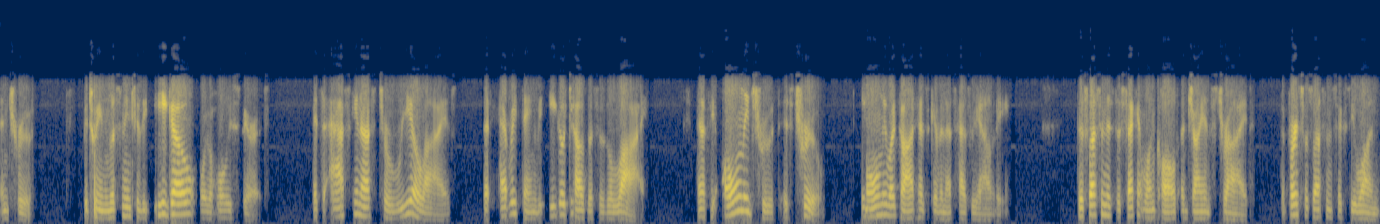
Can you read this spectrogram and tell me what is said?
and truth, between listening to the ego or the Holy Spirit. It's asking us to realize that everything the ego tells us is a lie. And that the only truth is true. Only what God has given us has reality. This lesson is the second one called A Giant Stride. The first was lesson 61.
